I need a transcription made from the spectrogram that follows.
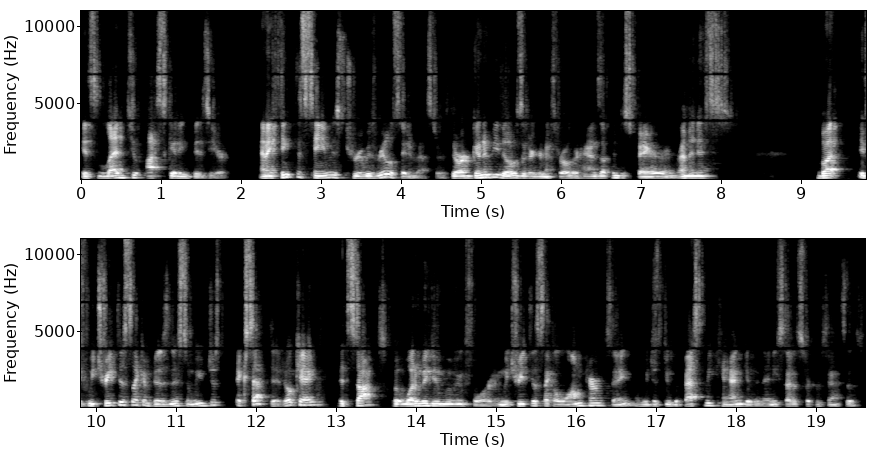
it's led to us getting busier. And I think the same is true with real estate investors. There are going to be those that are going to throw their hands up in despair and reminisce. But if we treat this like a business and we just accept it, okay, it sucks, but what do we do moving forward? And we treat this like a long term thing and we just do the best we can given any set of circumstances.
